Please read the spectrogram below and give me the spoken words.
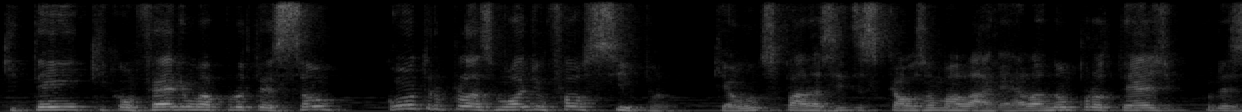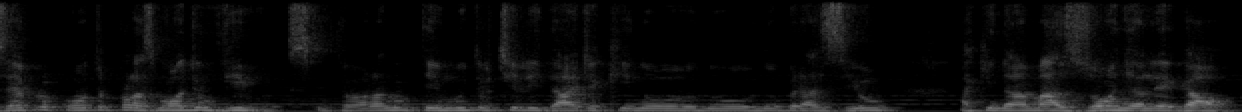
que tem que confere uma proteção contra o Plasmodium falciparum, que é um dos parasitas que causa malária. Ela não protege, por exemplo, contra o Plasmodium vivax. Então, ela não tem muita utilidade aqui no, no, no Brasil aqui na Amazônia legal.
